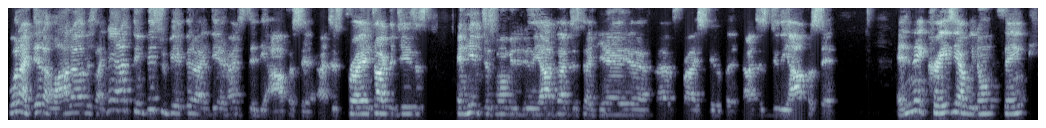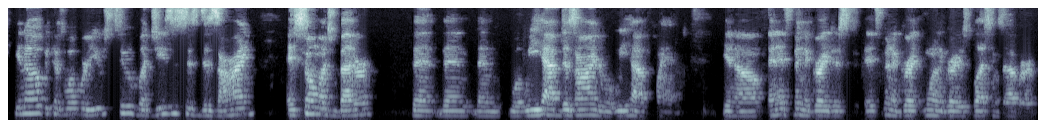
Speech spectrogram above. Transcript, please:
what i did a lot of is like man i think this would be a good idea and i just did the opposite. I just pray talk to jesus and he just want me to do the opposite. I just like yeah yeah that's probably stupid. I just do the opposite isn't it crazy how we don't think, you know, because what we're used to, but Jesus' design is so much better than than than what we have designed or what we have planned, you know. And it's been the greatest. It's been a great one of the greatest blessings ever.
